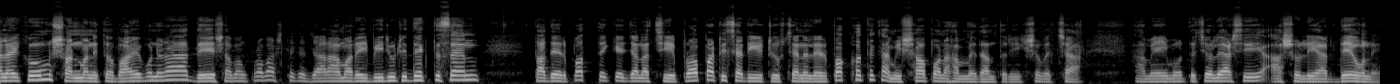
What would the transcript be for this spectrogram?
আলাইকুম, সম্মানিত ভাই বোনেরা দেশ এবং প্রবাস থেকে যারা আমার এই ভিডিওটি দেখতেছেন, তাদের প্রত্যেককে জানাচ্ছি প্রপার্টি সাইড ইউটিউব চ্যানেলের পক্ষ থেকে আমি স্বপন আহমেদ আন্তরিক শুভেচ্ছা। আমি এই মুহূর্তে চলে আসি আশুলিয়ার দেওনে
